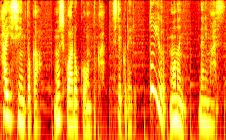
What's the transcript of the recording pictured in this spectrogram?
配信とかもしくは録音とかしてくれる。というものになります。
